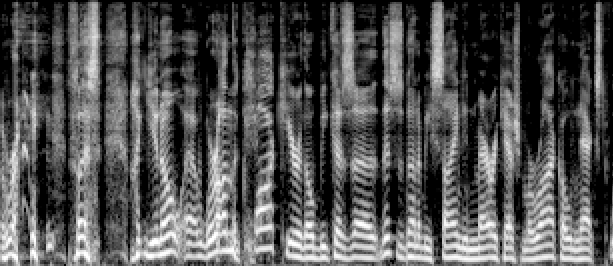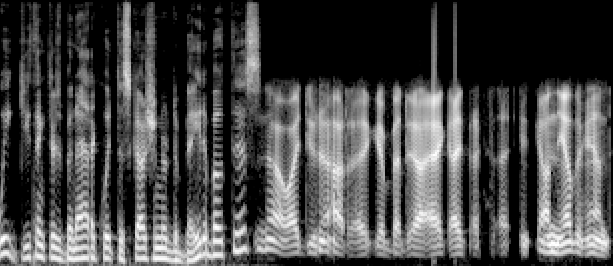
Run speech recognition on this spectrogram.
right. you know, uh, we're on the clock here, though, because uh, this is going to be signed in Marrakesh, Morocco next week. Do you think there's been adequate discussion or debate about this? No, I do not. but I, I, I, on the other hand,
